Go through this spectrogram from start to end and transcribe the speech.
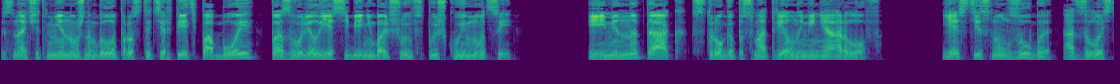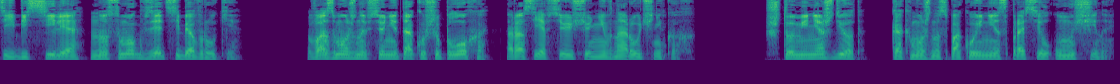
Значит, мне нужно было просто терпеть побои, позволил я себе небольшую вспышку эмоций. Именно так, строго посмотрел на меня Орлов. Я стиснул зубы от злости и бессилия, но смог взять себя в руки. Возможно, все не так уж и плохо, раз я все еще не в наручниках. Что меня ждет? как можно спокойнее спросил у мужчины.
